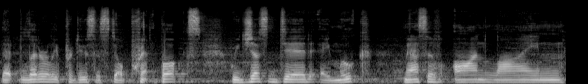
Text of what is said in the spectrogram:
that literally produces still print books. We just did a MOOC, massive online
